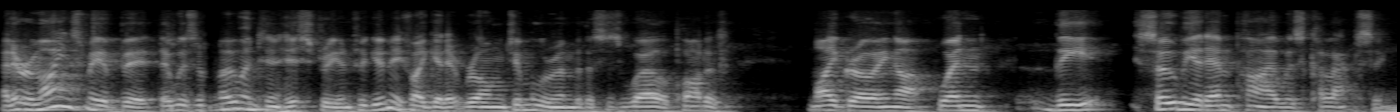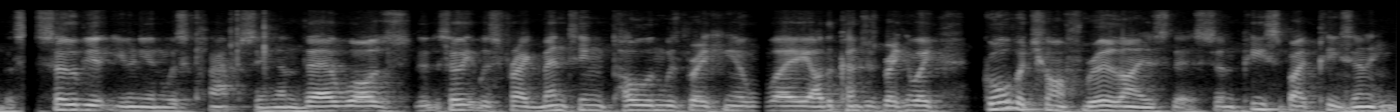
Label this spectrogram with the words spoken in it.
And it reminds me a bit, there was a moment in history, and forgive me if I get it wrong, Jim will remember this as well, part of my growing up, when the Soviet empire was collapsing, the Soviet Union was collapsing, and there was, so it was fragmenting, Poland was breaking away, other countries breaking away. Gorbachev realized this, and piece by piece, and he,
